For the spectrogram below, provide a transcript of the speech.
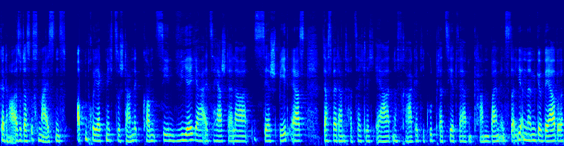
Genau, also das ist meistens, ob ein Projekt nicht zustande kommt, sehen wir ja als Hersteller sehr spät erst. Das wäre dann tatsächlich eher eine Frage, die gut platziert werden kann beim installierenden Gewerbe,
